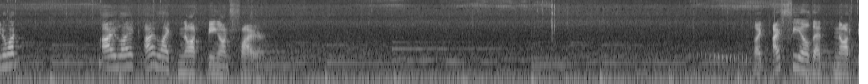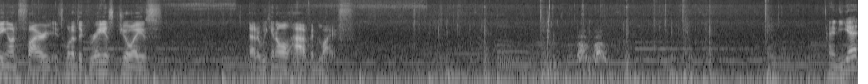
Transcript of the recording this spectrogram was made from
You know what? I like I like not being on fire. Like, I feel that not being on fire is one of the greatest joys that we can all have in life. And yet,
